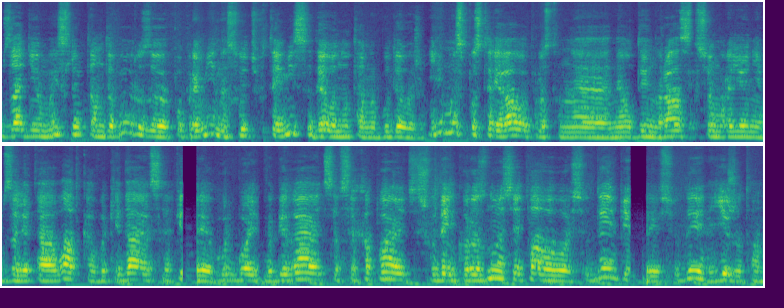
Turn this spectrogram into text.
задньої мислі, там де вигрузили, по прямій несуть в те місце, де воно там і буде лежати. І ми спостерігали просто не, не один раз. В цьому районі залітає латка, викидається, підри гурбой вибігаються, все хапають, швиденько розносять, паливо сюди, підрів сюди, їжу там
